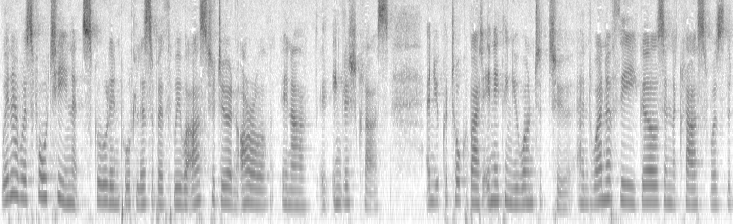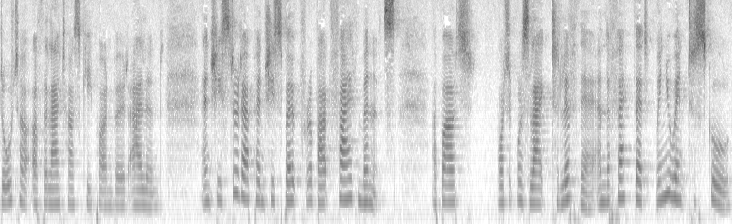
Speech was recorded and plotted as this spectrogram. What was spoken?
When I was 14 at school in Port Elizabeth, we were asked to do an oral in our English class, and you could talk about anything you wanted to. And one of the girls in the class was the daughter of the lighthouse keeper on Bird Island. And she stood up and she spoke for about five minutes about what it was like to live there, and the fact that when you went to school,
